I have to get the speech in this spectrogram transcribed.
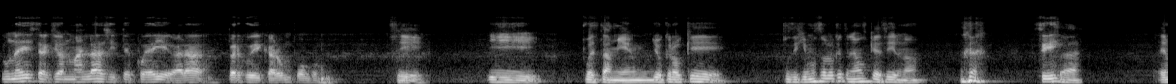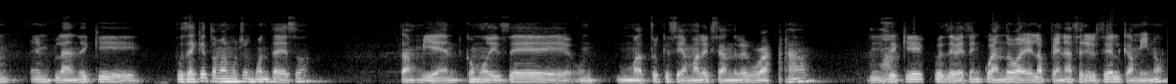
una distracción mala sí te puede llegar a perjudicar un poco. Sí. Y pues también yo creo que, pues dijimos todo lo que teníamos que decir, ¿no? Sí. o sea, en, plan de que, pues hay que tomar mucho en cuenta eso. También, como dice un, mato que se llama Alexander Graham, dice que pues de vez en cuando vale la pena salirse del camino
